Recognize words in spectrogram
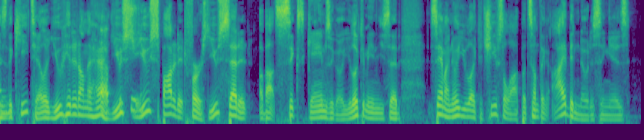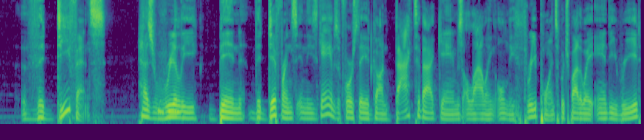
is the key, Taylor. You hit it on the head. You the you spotted it first. You said it about six games ago. You looked at me and you said, "Sam, I know you like the Chiefs a lot, but something I've been noticing is the defense has Mhm. really been the difference in these games." Of course, they had gone back to back games, allowing only three points. Which, by the way, Andy Reid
